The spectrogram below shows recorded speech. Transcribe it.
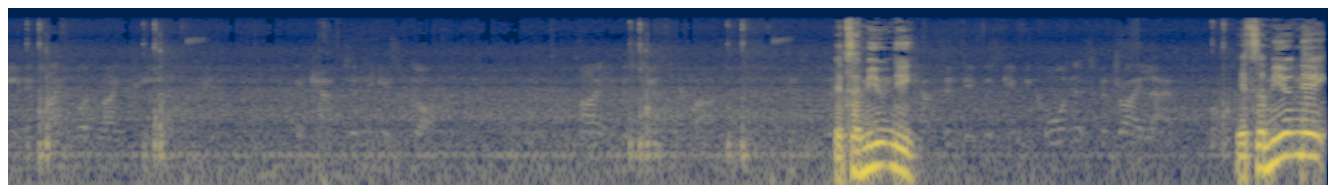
Keen at Lifeboat 19. The captain is gone. I am the chief commander. it's a mutiny. It's a mutiny.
